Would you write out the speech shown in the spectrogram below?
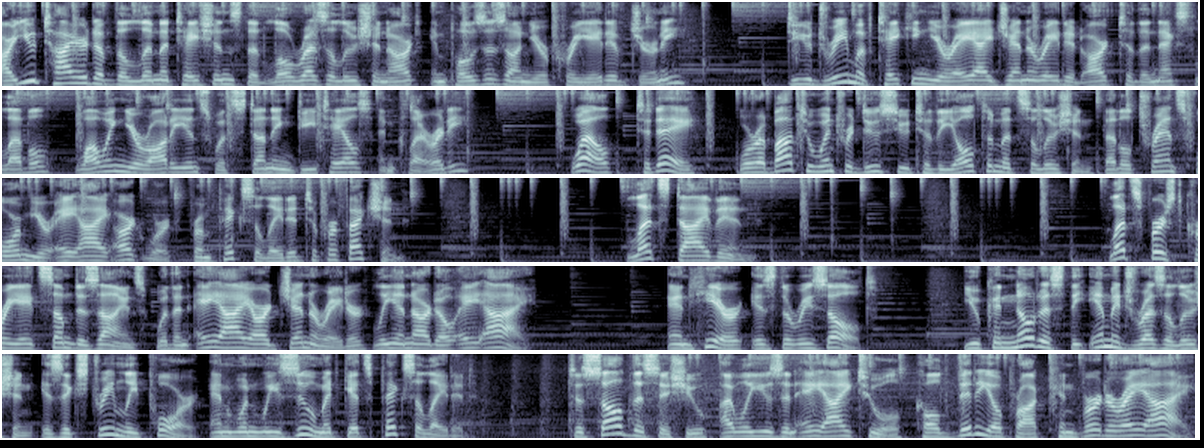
Are you tired of the limitations that low-resolution art imposes on your creative journey? Do you dream of taking your AI-generated art to the next level, wowing your audience with stunning details and clarity? Well, today, we're about to introduce you to the ultimate solution that'll transform your AI artwork from pixelated to perfection. Let's dive in. Let's first create some designs with an AI art generator Leonardo AI. And here is the result. You can notice the image resolution is extremely poor and when we zoom it gets pixelated. To solve this issue, I will use an AI tool called VideoProc Converter AI.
